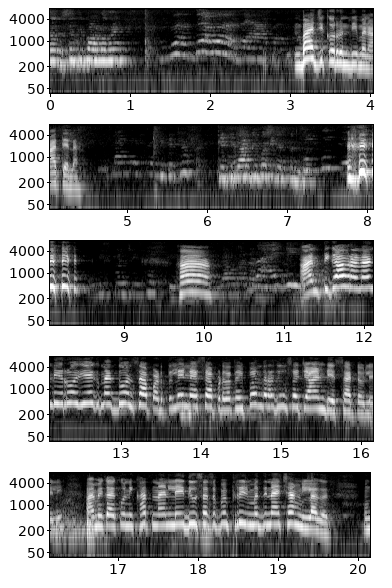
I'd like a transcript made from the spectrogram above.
नाही? भाजी करून दी म्हणा आत्याला. किती गांधी बसली असते हा. आणि ती गावरान अंडी रोज एक नाही दोन सापडतं. लय नाही सापडतात ही पंधरा दिवसाची अंडी आहेत साठवलेली. आम्ही काय कोणी खात नाही लय दिवसाचं पण फ्रीजमध्ये नाही चांगलं लागत. मग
